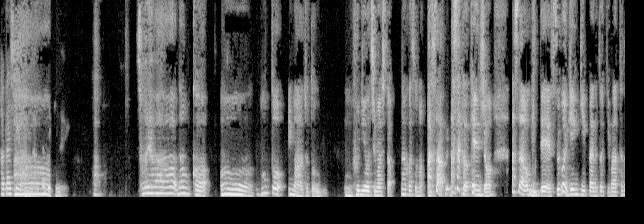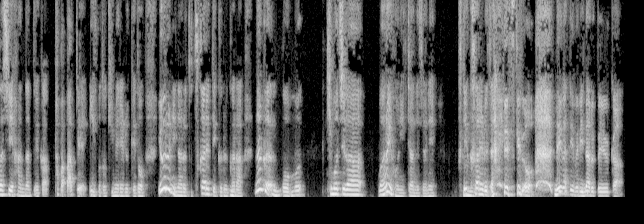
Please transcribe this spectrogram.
正しい判断ができない。あ、あ、それは、なんか、うん、本当今ちょっと、うん、腑に落ちました。なんかその 朝、朝のテンション、朝起きてすごい元気いっぱいの時は正しい判断というか、パパパっていいことを決めれるけど、夜になると疲れてくるから、なんかこう、も気持ちが悪い方に行っちゃうんですよね。ふてくされるじゃないですけど、ネガティブになるというか。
